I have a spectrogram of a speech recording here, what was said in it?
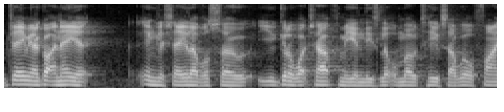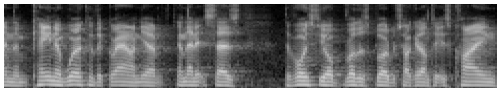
Jamie, I got an A at English A level, so you've got to watch out for me in these little motifs. I will find them. Cain, a work of the ground, yeah, and then it says. The voice of your brother's blood, which I'll get onto, is crying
